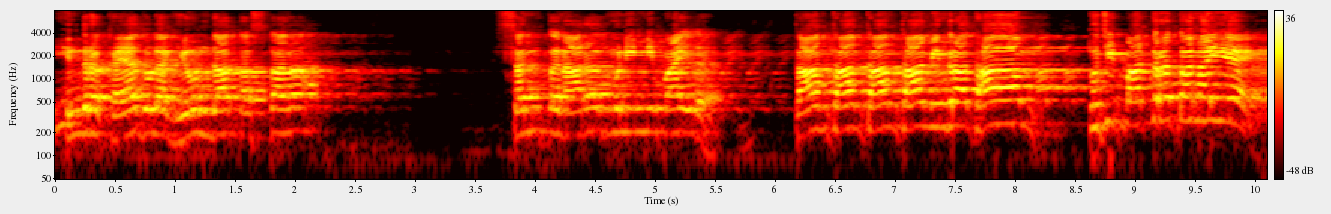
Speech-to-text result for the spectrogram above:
इंद्र कयादूला घेऊन जात असताना संत नारद मुनींनी पाहिलं. थांब थांब थांब थांब इंद्रा थांब. तुझी पात्रता नाहीये.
